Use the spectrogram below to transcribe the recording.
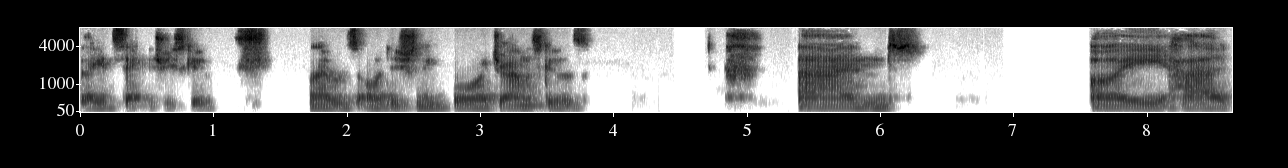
like in secondary school, I was auditioning for drama schools, and I had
